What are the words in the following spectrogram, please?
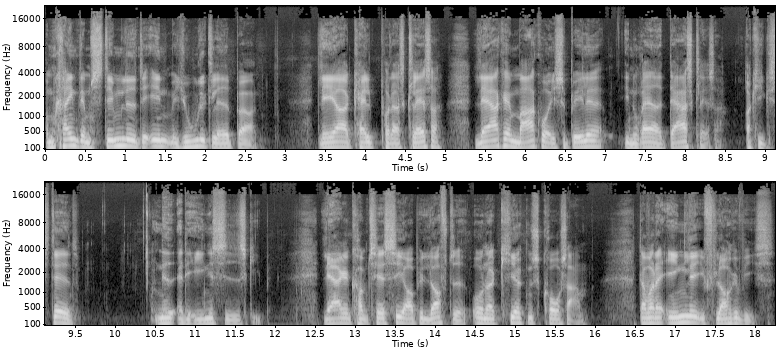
Omkring dem stimlede det ind med juleglade børn. Lærere kaldte på deres klasser. Lærke, Marco og Isabelle ignorerede deres klasser og kiggede stedet ned af det ene sideskib. Lærke kom til at se op i loftet under kirkens korsarm. Der var der engle i flokkevis.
